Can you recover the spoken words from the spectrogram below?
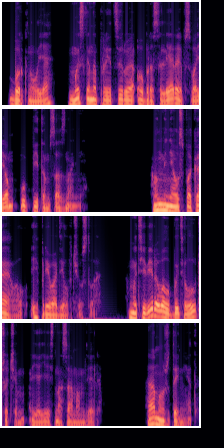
— буркнул я, мысленно проецируя образ Леры в своем упитом сознании. Он меня успокаивал и приводил в чувство. Мотивировал быть лучше, чем я есть на самом деле. А может и нет.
